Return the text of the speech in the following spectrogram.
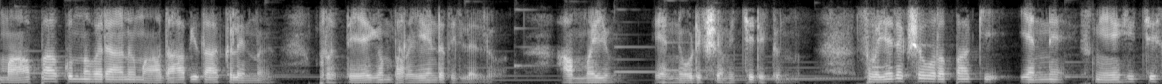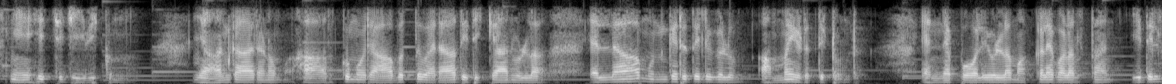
മാപ്പാക്കുന്നവരാണ് മാതാപിതാക്കളെന്ന് പ്രത്യേകം പറയേണ്ടതില്ലല്ലോ. അമ്മയും എന്നോട് ക്ഷമിച്ചിരിക്കുന്നു. സ്വയരക്ഷ ഉറപ്പാക്കി എന്നെ സ്നേഹിച്ച് സ്നേഹിച്ച് ജീവിക്കുന്നു. ഞാൻ കാരണം ആർക്കും ഒരാപത്ത് വരാതിരിക്കാനുള്ള എല്ലാ മുൻകരുതലുകളും അമ്മ എടുത്തിട്ടുണ്ട്. എന്നെപ്പോലെയുള്ള മക്കളെ വളർത്താൻ ഇതിൽ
